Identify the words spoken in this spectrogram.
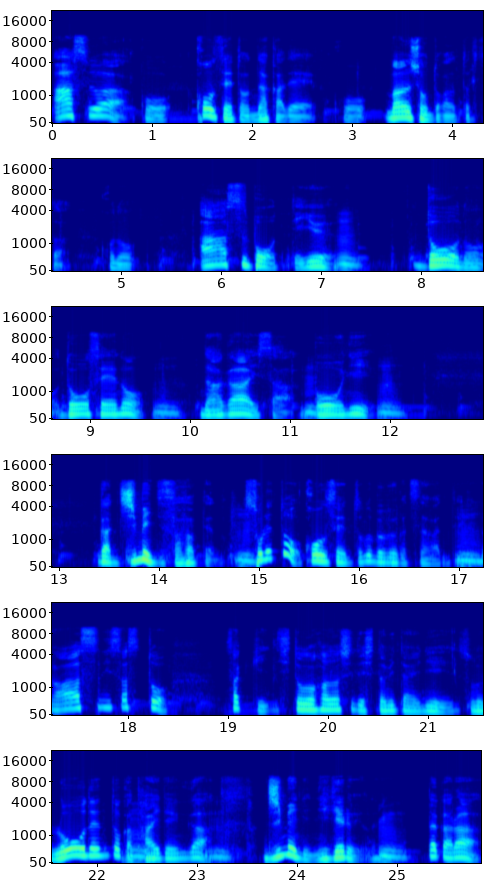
アースはこうコンセントの中でこうマンションとかだったらさこのアース棒っていううん。銅の銅製のうん。長いさうん。棒にうん。が地面に刺さってんの、うん。それとコンセントの部分がつながっている、うん。アースに刺すとさっき人の話でしたみたいにその漏電とか帯電が地面に逃げるんよね、うん。だから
